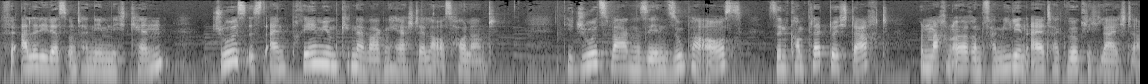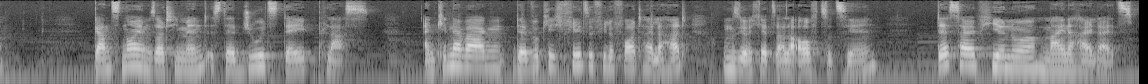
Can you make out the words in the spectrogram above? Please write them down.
Für alle, die das Unternehmen nicht kennen, Jules ist ein Premium-Kinderwagenhersteller aus Holland. Die Jules-Wagen sehen super aus, sind komplett durchdacht und machen euren Familienalltag wirklich leichter. Ganz neu im Sortiment ist der Jules Day Plus. Ein Kinderwagen, der wirklich viel zu viele Vorteile hat, um sie euch jetzt alle aufzuzählen. Deshalb hier nur meine Highlights.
